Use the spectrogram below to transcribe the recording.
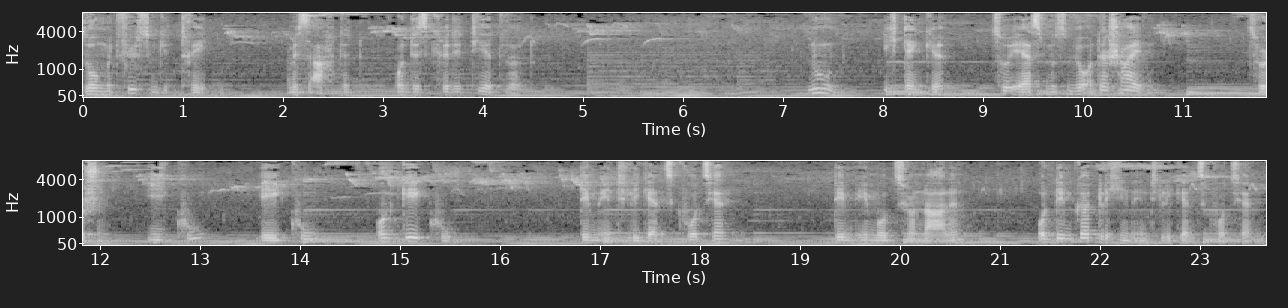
so mit Füßen getreten, missachtet und diskreditiert wird. Nun, ich denke, zuerst müssen wir unterscheiden zwischen IQ, EQ und GQ, dem Intelligenzquotienten, dem emotionalen und dem göttlichen Intelligenzquotienten.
